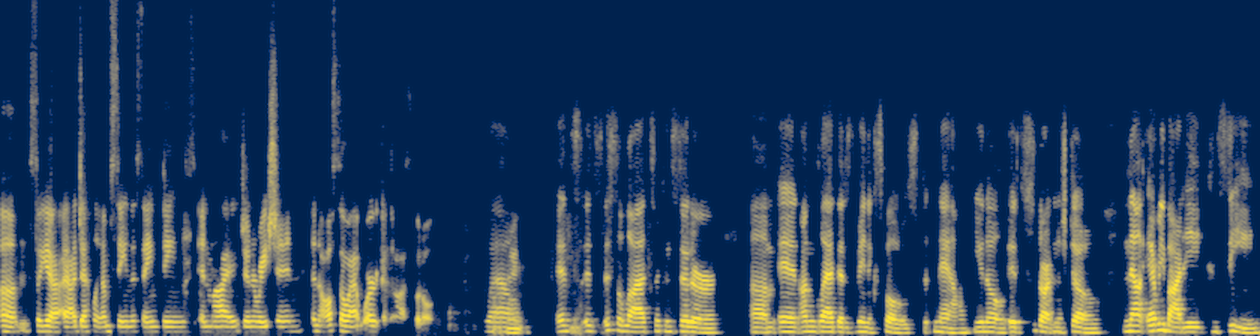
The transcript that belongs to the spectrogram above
Um, so yeah, I I definitely I'm seeing the same things in my generation and also at work at the hospital. Wow. Right. It's it's it's a lot to consider. Um, and I'm glad that it's being exposed now. You know, it's starting to show. Now everybody can see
